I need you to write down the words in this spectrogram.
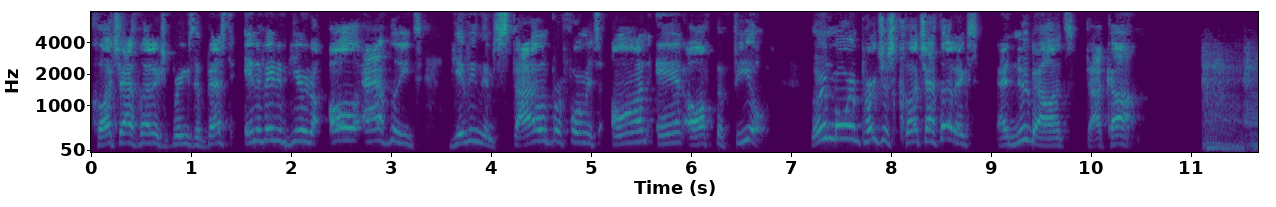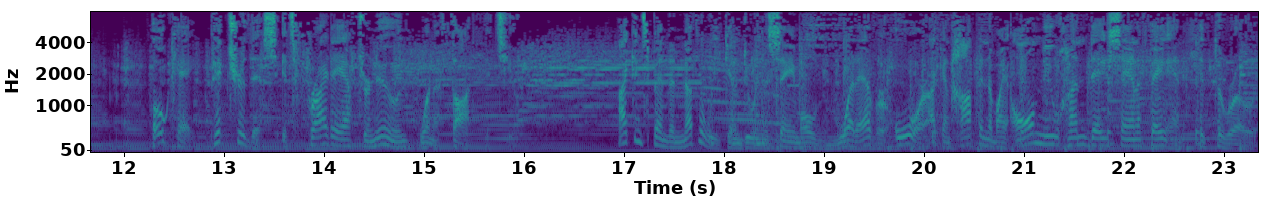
Clutch Athletics brings the best innovative gear to all athletes, giving them style and performance on and off the field. Learn more and purchase Clutch Athletics at newbalance.com. Okay, picture this. It's Friday afternoon when a thought hits you. I can spend another weekend doing the same old whatever, or I can hop into my all new Hyundai Santa Fe and hit the road.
